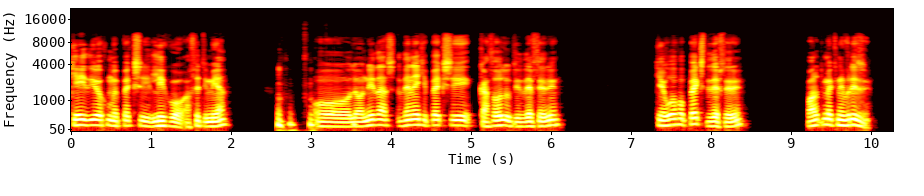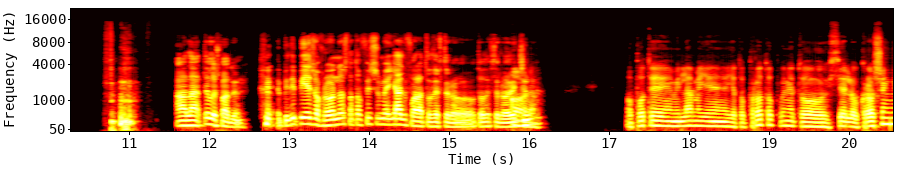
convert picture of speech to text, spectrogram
και οι δύο έχουμε παίξει λίγο αυτή τη μία. Ο Λεωνίδας δεν έχει παίξει καθόλου τη δεύτερη και εγώ έχω παίξει τη δεύτερη παρότι με εκνευρίζει. Αλλά τέλος πάντων, επειδή πιέζει ο χρόνος, θα το αφήσουμε για άλλη φορά το δεύτερο, το δεύτερο original. Οπότε μιλάμε για, για, το πρώτο που είναι το Hello Crossing.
